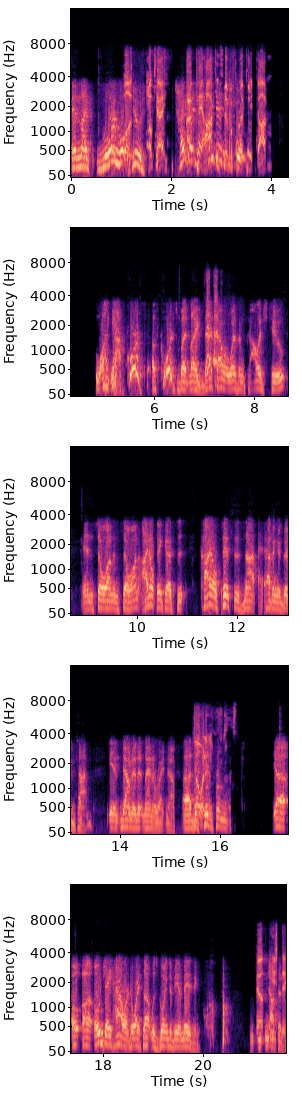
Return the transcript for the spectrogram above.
and like more and more, well, dude. Okay, I pay Hawkinson before I pay Goedert. Well, yeah, of course, of course, but like that's yeah. how it was in college too, and so on and so on. I don't think that's Kyle Pitts is not having a good time in down in Atlanta right now. Uh, the No, kid from uh, o, uh, OJ Howard, who I thought was going to be amazing. He's Nothing.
